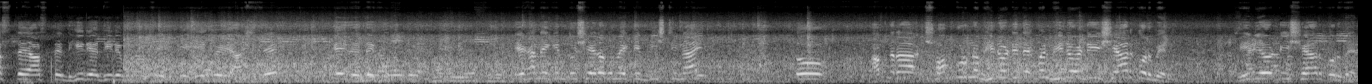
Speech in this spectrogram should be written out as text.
আস্তে আস্তে ধীরে ধীরে মনে হচ্ছে এগিয়ে আসছে। এই যে দেখুন, এখানে কিন্তু সেরকম একটি বৃষ্টি নাই। তো আপনারা সম্পূর্ণ ভিডিওটি দেখবেন, ভিডিওটি শেয়ার করবেন। ভিডিওটি শেয়ার করবেন।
